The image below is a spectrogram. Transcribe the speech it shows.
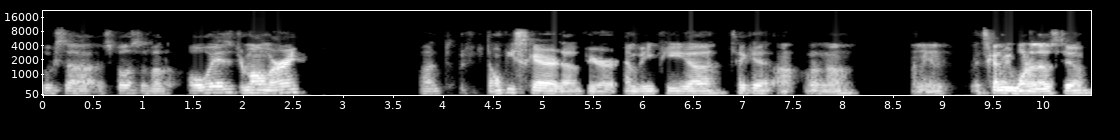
looks uh, explosive as always. Jamal Murray. Uh, don't be scared of your MVP uh ticket. I, I don't know. I mean, it's gonna be one of those two.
